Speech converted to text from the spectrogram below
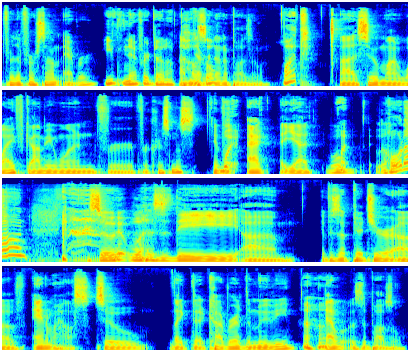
for the first time ever. You've never done a puzzle? I've never done a puzzle. what? Uh, so my wife got me one for for Christmas. It was What? ac- yeah. Well, hold on. so it was the um, it was a picture of Animal House. So like the cover of the movie. Uh-huh. That was the puzzle.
